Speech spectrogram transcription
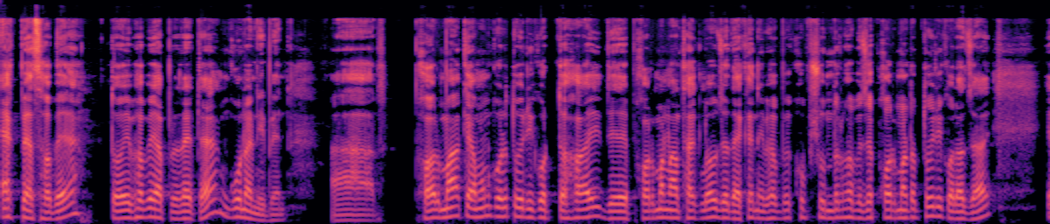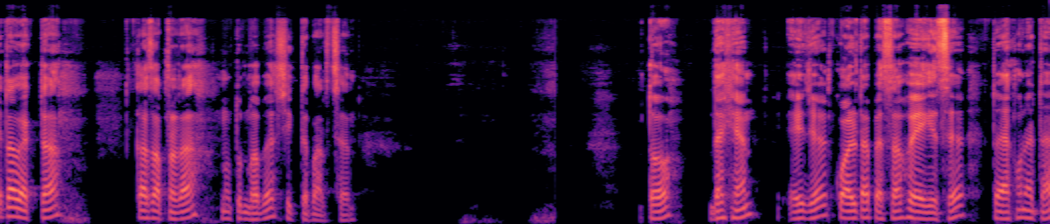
এক প্যাচ হবে। তো এভাবে আপনারা এটা গোনা নেবেন। আর ফর্মা কেমন করে তৈরি করতে হয়, যে ফর্মা না থাকলেও যে দেখেন এভাবে খুব সুন্দরভাবে যে ফর্মাটা তৈরি করা যায়, এটাও একটা কাজ আপনারা নতুনভাবে শিখতে পারছেন। তো দেখেন, এই যে কয়েলটা পেঁচা হয়ে গেছে। তো এখন এটা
